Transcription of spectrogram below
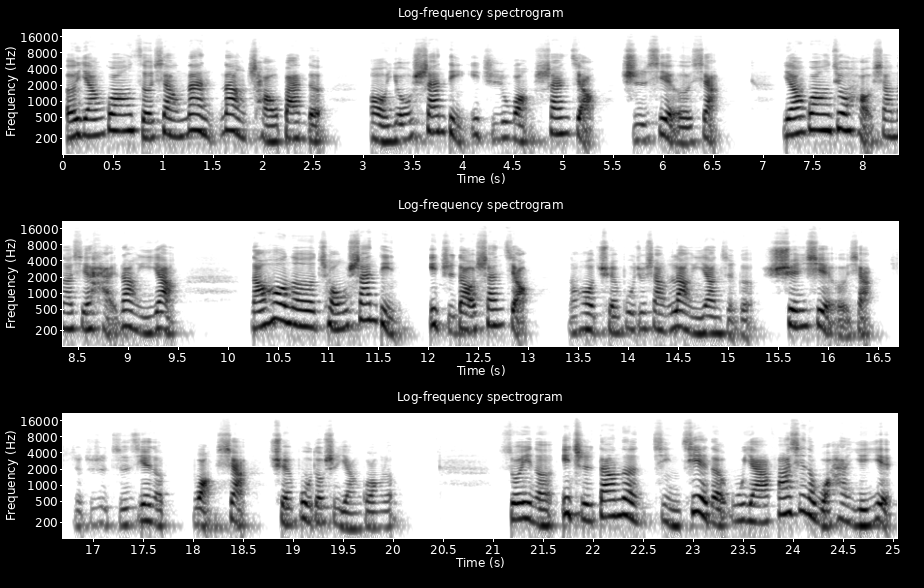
而阳光则像浪浪潮般的，哦，由山顶一直往山脚直泻而下。阳光就好像那些海浪一样，然后呢，从山顶一直到山脚，然后全部就像浪一样，整个宣泄而下，就就是直接的往下，全部都是阳光了。所以呢，一直担任警戒的乌鸦发现了我和爷爷。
